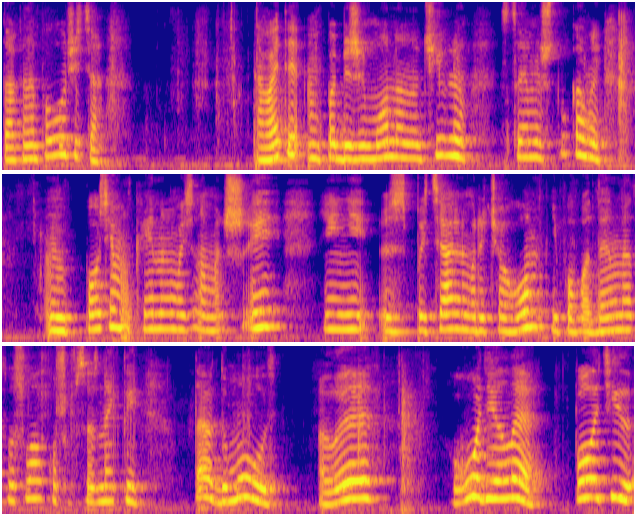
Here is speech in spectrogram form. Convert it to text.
так не вийде. Давайте побіжимо на ночівлю з цими штуками. Потім кинемось на машині спеціальним речагом і попадемо на ту свалку, щоб все знайти. Так, домовились. Але годі, але полетіли.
